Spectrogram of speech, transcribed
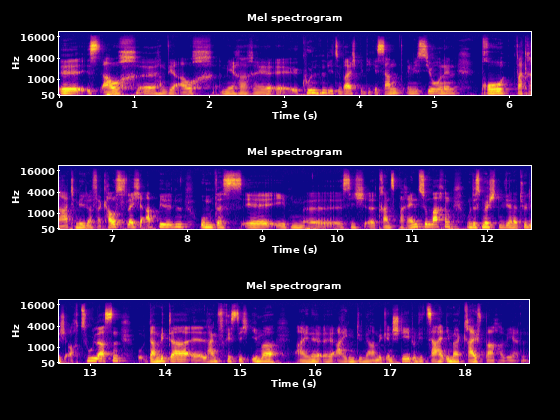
äh, ist auch, äh, haben wir auch mehrere äh, Kunden, die zum Beispiel die Gesamtemissionen pro Quadratmeter Verkaufsfläche abbilden, um das eben sich transparent zu machen. Und das möchten wir natürlich auch zulassen, damit da langfristig immer eine Eigendynamik entsteht und die Zahlen immer greifbarer werden.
